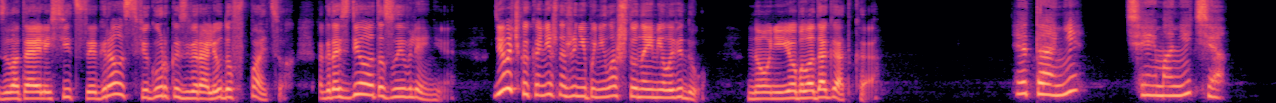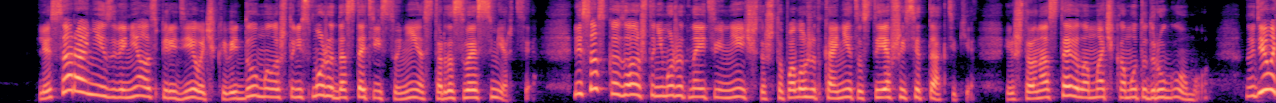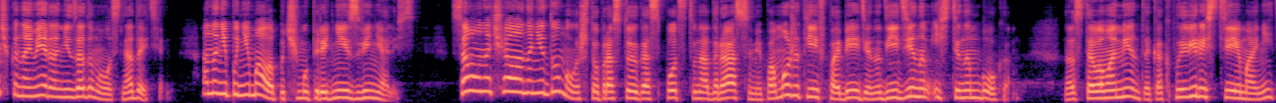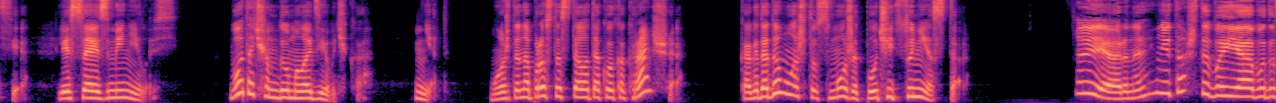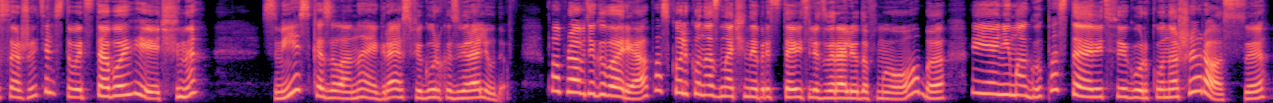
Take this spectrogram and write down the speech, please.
Золотая лисица играла с фигуркой зверолюда в пальцах, когда сделала это заявление. Девочка, конечно же, не поняла, что она имела в виду, но у нее была догадка. «Это они? Сейманити?» Лиса ранее извинялась перед девочкой, ведь думала, что не сможет достать Ису Нестор до своей смерти. Лиса сказала, что не может найти нечто, что положит конец устоявшейся тактике, и что она оставила матч кому-то другому. Но девочка намеренно не задумывалась над этим. Она не понимала, почему перед ней извинялись. С самого начала она не думала, что простое господство над расами поможет ей в победе над единым истинным богом. Но с того момента, как появились те и Манити, Лиса изменилась. Вот о чем думала девочка. Нет, может, она просто стала такой, как раньше? Когда думала, что сможет получить Сунестер. «Верно, не то чтобы я буду сожительствовать с тобой вечно», — смеясь сказала она, играя с фигуркой зверолюдов. «По правде говоря, поскольку назначенные представители зверолюдов мы оба, я не могу поставить фигурку нашей расы».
